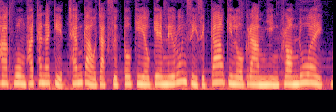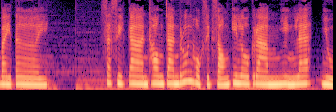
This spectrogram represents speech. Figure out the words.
พักวงพัฒนกิจแชมป์เก่าจากศึกโตเกียวเกมในรุ่น 49 กิโลกรัมหญิงพร้อมด้วย ใบเตยสสิการทองจันรุ่น 62 กิโลกรัมหญิงและหยู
